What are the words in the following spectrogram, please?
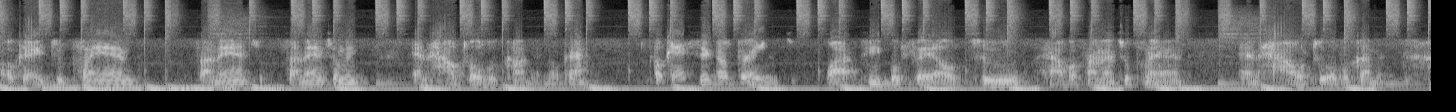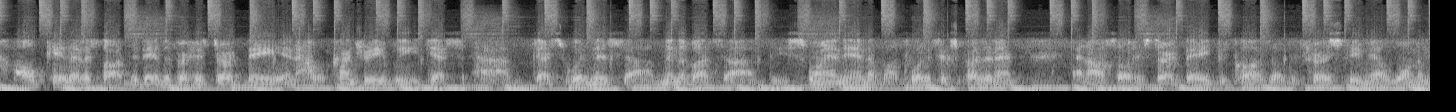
Okay, to plan financial, financially and how to overcome it, okay? Okay, sounds great. Why people fail to have a financial plan and how to overcome it. Okay, let us start. Today is a very historic day in our country. We just uh, just witnessed, uh, many of us, uh, the swearing in of our 46th president, and also a historic day because of the first female woman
